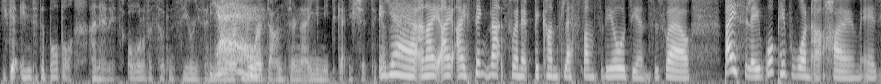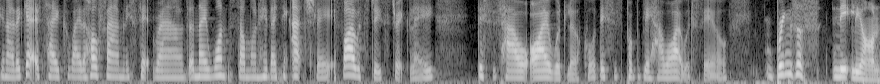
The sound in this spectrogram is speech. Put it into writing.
you get into the bubble and then it's all of a sudden serious and Yeah. you're, you're a dancer now. You need to get your shit together. Yeah, and I, I, I think that's when it becomes less fun for the audience as well. Basically, what people want at home is, you know, they get a takeaway, the whole family sit round, and they want someone who they think, actually, if I was to do strictly, this is how I would look, or this is probably how I would feel. Brings us neatly on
